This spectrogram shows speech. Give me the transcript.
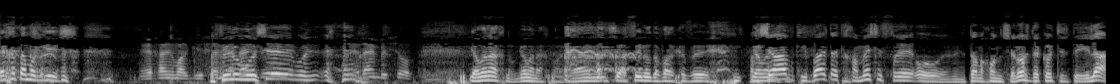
איך אתה מרגיש? איך אני מרגיש? אפילו משה, אני עדיין בשוק. גם אנחנו, גם אנחנו. עדיין שעשינו דבר כזה. עכשיו. קיבלת את 15, או יותר נכון 3 דקות של תהילה.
